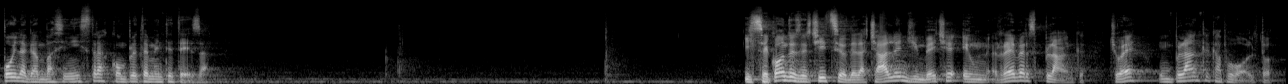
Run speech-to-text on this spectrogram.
poi la gamba sinistra completamente tesa. Il secondo esercizio della challenge invece è un reverse plank, cioè un plank capovolto.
